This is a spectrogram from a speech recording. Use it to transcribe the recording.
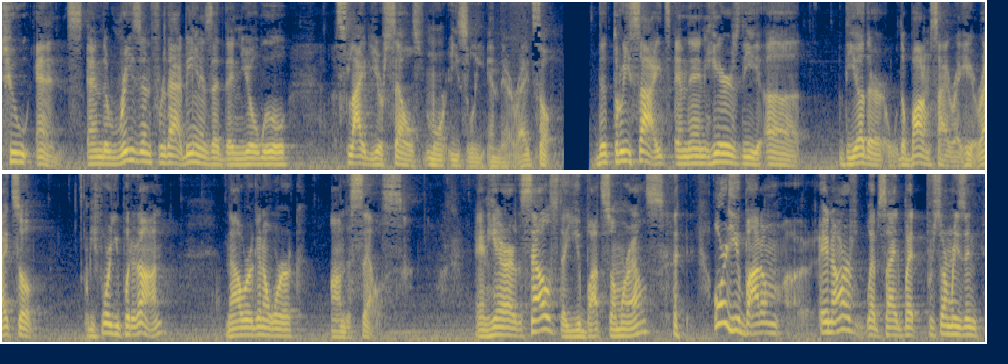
two ends. And the reason for that being is that then you will slide your cells more easily in there, right? So the three sides, and then here's the uh, the other, the bottom side right here, right? So before you put it on, now we're gonna work on the cells. And here are the cells that you bought somewhere else. or you bought them uh, in our website, but for some reason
